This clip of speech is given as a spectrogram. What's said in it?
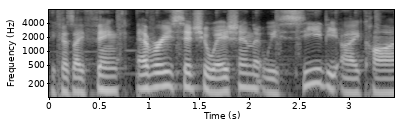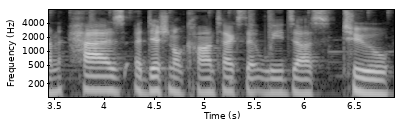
because I think every situation that we see the icon has additional context that leads us to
